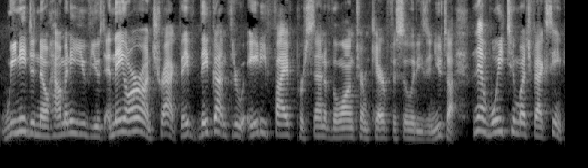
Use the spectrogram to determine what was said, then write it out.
we need to know how many you've used. And they are on track. They've, they've gotten through 85% of the long term care facilities in Utah. They have way too much vaccine.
